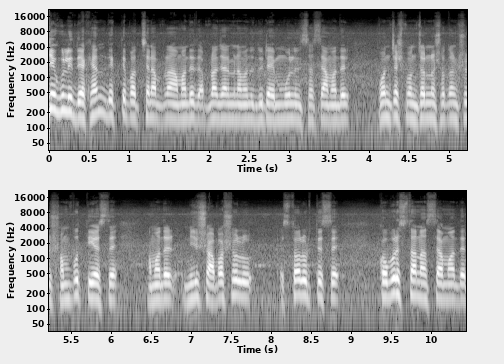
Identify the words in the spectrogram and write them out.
যেগুলি দেখেন, দেখতে পাচ্ছেন আপনারা, আমাদের, আপনারা জানবেন আমাদের দুইটা অ্যাম্বুলেন্স আছে, আমাদের পঞ্চাশ পঞ্চান্ন শতাংশ সম্পত্তি আছে, আমাদের নিজস্ব আবাসন স্থল উঠতেছে, কবরস্থান আছে আমাদের।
